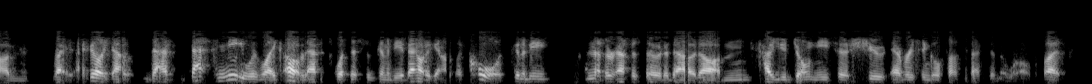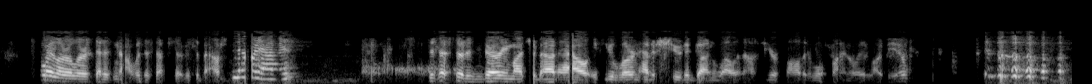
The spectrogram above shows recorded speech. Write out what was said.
Um, right. I feel like that that that to me was like, oh, that's what this is going to be about again. I was like, cool. It's going to be another episode about um how you don't need to shoot every single suspect in the world. But spoiler alert, that is not what this episode is about. No, it happened. This episode is very much about how if you learn how to shoot a gun well enough, your father will finally love you.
